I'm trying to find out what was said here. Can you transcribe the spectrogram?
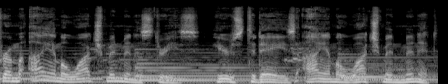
From I Am a Watchman Ministries, here's today's I Am a Watchman Minute.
